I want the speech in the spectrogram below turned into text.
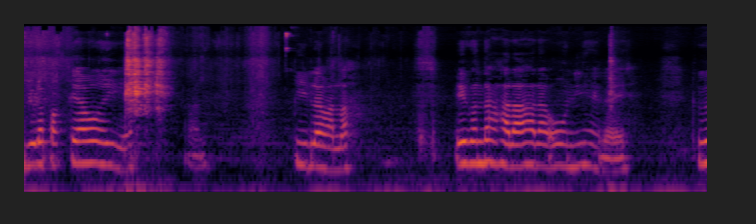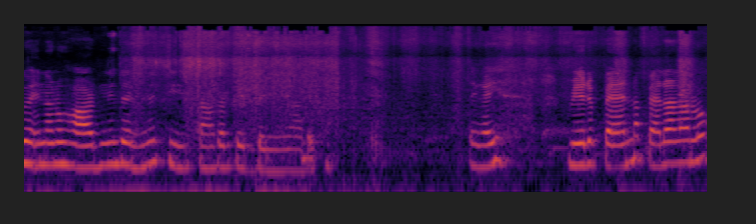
ਜਿਹੜਾ ਪੱਕਿਆ ਉਹ ਹੀ ਹੈ। ਪੀਲਾ ਵਾਲਾ। ਇਹ ਬੰਦਾ ਹਰਾ ਹਰਾ ਉਹ ਨਹੀਂ ਹੈਗਾ ਇਹ। ਕਿਉਂਕਿ ਇਹਨਾਂ ਨੂੰ ਹਾਰਡ ਨਹੀਂ ਦਿੰਦੇ ਚੀਜ਼, ਤਾਂ ਕਰਕੇ ਦਿੰਦੇ ਆ, ਦੇਖੋ। ਤੇ ਗਾਈ ਮੇਰੇ ਪੈਰ ਨਾ ਪਹਿਲਾਂ ਨਾਲੋਂ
